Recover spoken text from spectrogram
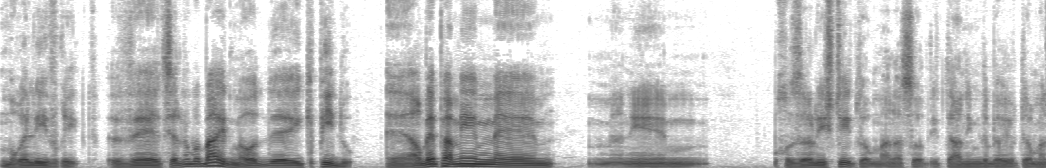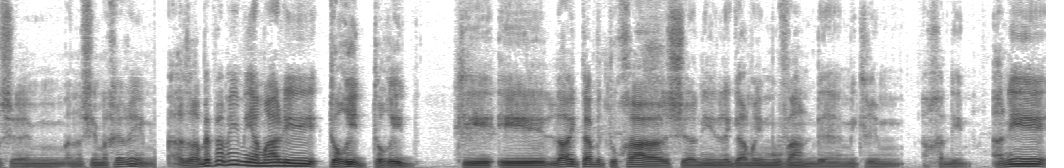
מורה לעברית. ואצלנו בבית מאוד אה, הקפידו. אה, הרבה פעמים אה, אני חוזר לאשתי, טוב, מה לעשות, איתה אני מדבר יותר מאשר עם אנשים אחרים. אז הרבה פעמים היא אמרה לי, תוריד, תוריד. כי היא לא הייתה בטוחה שאני לגמרי מובן במקרים אחדים. אני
